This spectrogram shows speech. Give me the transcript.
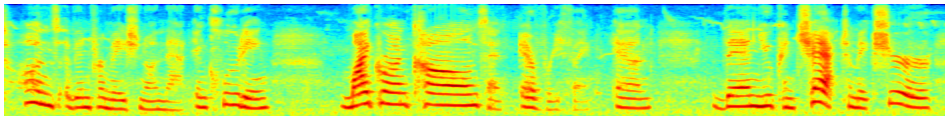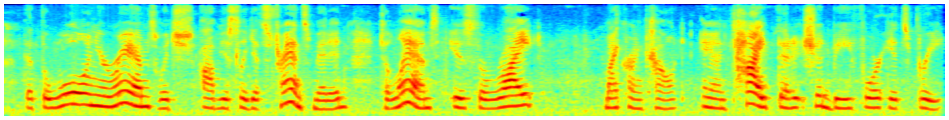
tons of information on that, including micron counts and everything. And then you can check to make sure that the wool on your rams, which obviously gets transmitted to lambs, is the right micron count and type that it should be for its breed.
